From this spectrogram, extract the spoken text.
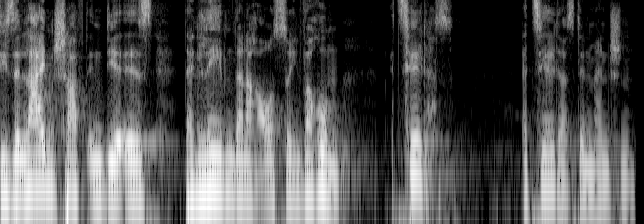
diese Leidenschaft in dir ist, dein Leben danach auszurichten. Warum? Erzähl das. Erzähl das den Menschen,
